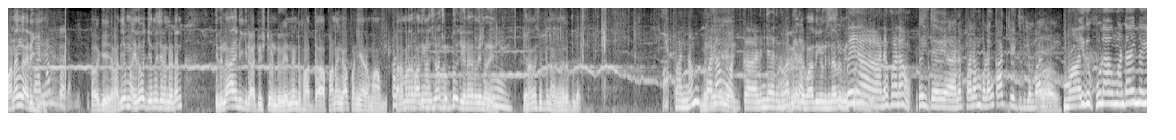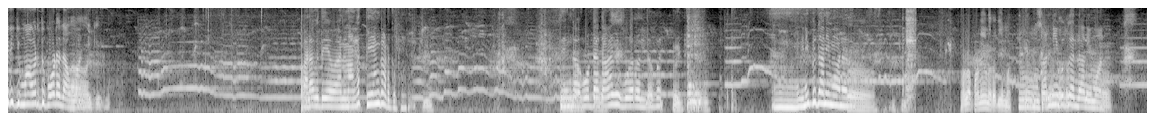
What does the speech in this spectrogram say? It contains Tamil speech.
பனங்காரிக்கு. ஓகே ரதியம்மா இதோ என்ன சிறண்டுடன் இதெல்லாம் இருக்கிறா ட்விஸ்ட் உண்டு. என்னென்று பார்த்தா பனங்கா பணியாரமா பனம்பழத்தை பார்த்தீங்கன்னா சுட்டு வச்சுக்கணும் ரதியம் அது எனக்கு சுட்டு நாங்கள் நெருப்பில் பணம் பழம் மக்கள் பாத்தீங்கன்னா பழம். இது பணம் பழம் காய்ச்சி வச்சிருக்கோம் பாருங்க. இது கூழாக மாட்டா இன்னும் இருக்குமா எடுத்து போடலாமா? Ah, பழகு தேவையான நாங்க தேங்காய் எடுக்க போறோம் தேங்காய் போட்டா தான் இது வேற லெவல் இனிப்பு தானே மானது நல்லா பனையணும் ரதியம்மா தண்ணி விடுறது தானேமா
